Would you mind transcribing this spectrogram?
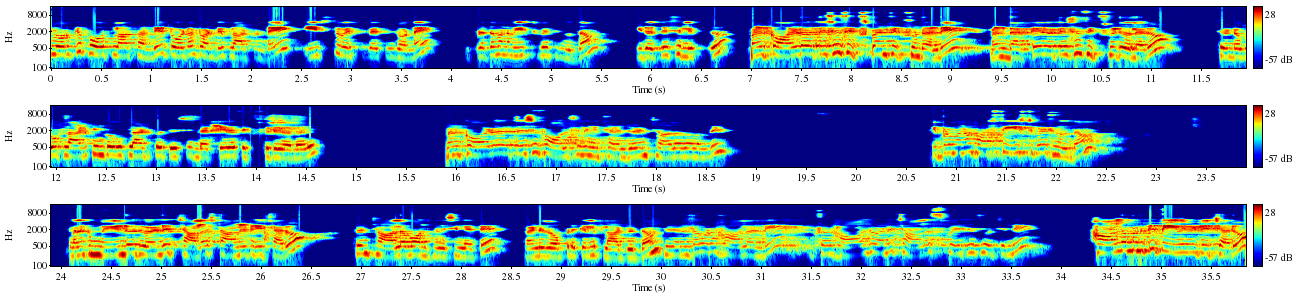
ఫ్లోర్కి ఫోర్ ఫ్లాట్స్ అండి. టోటల్ ట్వంటీ ఫ్లాట్స్ ఉంటాయి. ఈస్ట్ వెస్ట్ ఫేసింగ్లో ఉన్నాయి. ఇప్పుడైతే మనం ఈస్ట్ ఫేసింగ్ చూద్దాం. ఇది వచ్చేసి లిఫ్ట్ మనకి కారిడార్ వచ్చేసి సిక్స్ పాయింట్ సిక్స్ ఉంటుంది మనకి డక్ వచ్చేసి సిక్స్ ఫీట్ వదిలారు. చూడండి ఒక ఫ్లాట్కి ఇంకొక ఫ్లాట్కి వచ్చేసి డక్ సిక్స్ ఫీట్ వదిలారు. మన కారిడార్ వచ్చేసి ఫాల్ సీలింగ్ ఇచ్చారు చూడండి చాలా బాగుంది. ఇప్పుడు మనం ఫస్ట్ ఈస్ట్ ఫేసింగ్ చూద్దాం. మనకు మెయిన్ డోర్ చూడండి చాలా స్టాండర్డ్గా ఇచ్చారు. చూడండి చాలా బాగుంది ఫినిషింగ్ అయితే. రండి లోపలికి వెళ్ళి ఫ్లాట్ చూద్దాం. ఇదంతా కూడా హాల్ అండి. ఒకసారి హాల్ చూడండి చాలా స్పేసెస్ వచ్చింది. హాల్లో మనకి టీవీ యూనిట్ ఇచ్చారు.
